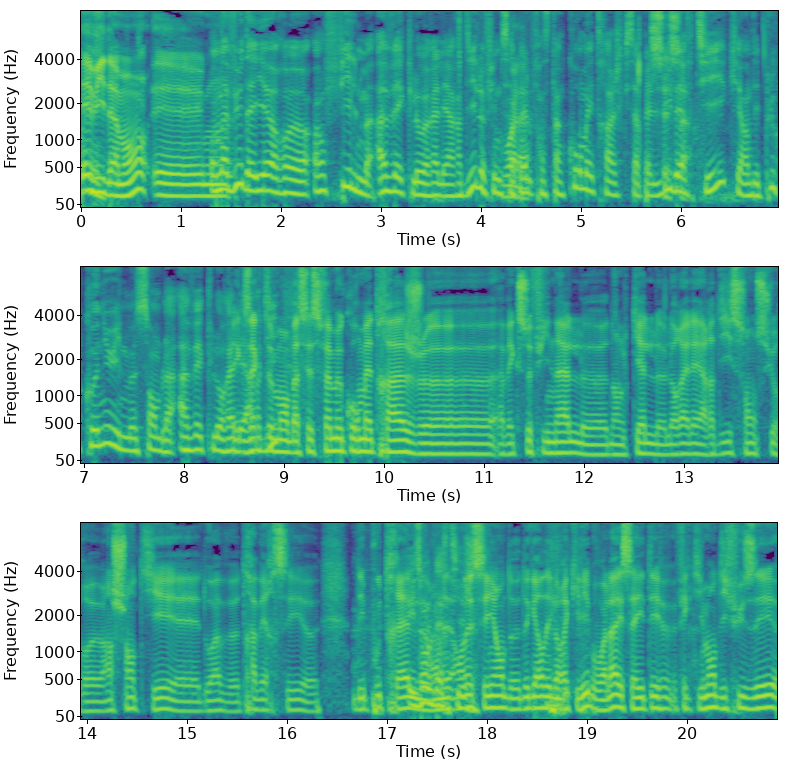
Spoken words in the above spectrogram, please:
Évidemment. On a vu d'ailleurs euh, un film avec Laurel et Hardy. Le film s'appelle, enfin c'est un court métrage qui s'appelle Liberty, qui est un des plus connus, il me semble, avec Laurel et Hardy. Exactement. Bah, c'est ce fameux court métrage euh, avec ce final euh, dans lequel Laurel et Hardy sont sur un chantier et doivent traverser des poutrelles en, essayant de, garder leur équilibre. Voilà. Et ça a été effectivement diffusé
